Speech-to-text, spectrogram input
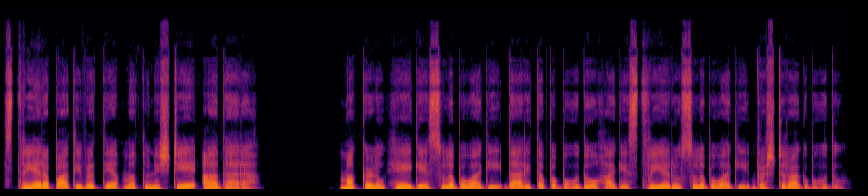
ಸ್ತ್ರೀಯರ ಪಾತಿವ್ರತ್ಯ ಮತ್ತು ನಿಷ್ಠೆಯೇ ಆಧಾರ. ಮಕ್ಕಳು ಹೇಗೆ ಸುಲಭವಾಗಿ ದಾರಿ ತಪ್ಪಬಹುದೋ ಹಾಗೆ ಸ್ತ್ರೀಯರು ಸುಲಭವಾಗಿ ಭ್ರಷ್ಟರಾಗಬಹುದು.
